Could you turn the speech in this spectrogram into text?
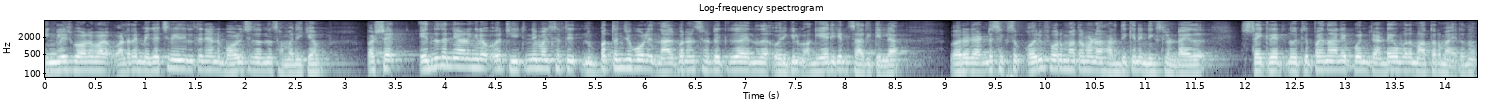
ഇംഗ്ലീഷ് ബോളർമാർ വളരെ മികച്ച രീതിയിൽ തന്നെയാണ് ബോൾ ചെയ്തതെന്ന് സമ്മതിക്കാം. പക്ഷേ എന്ത് തന്നെയാണെങ്കിലും ഒരു ടി ട്വന്റി മത്സരത്തിൽ മുപ്പത്തഞ്ച് ബോളിൽ നാൽപ്പത് റൺസ് എടുക്കുക എന്നത് ഒരിക്കലും അംഗീകരിക്കാൻ സാധിക്കില്ല. വെറും രണ്ട് സിക്സും ഒരു ഫോറും മാത്രമാണ് ഹർദിക്കിന്റെ ഇന്നിങ്സിലുണ്ടായത് സ്ട്രൈക്ക് റേറ്റ് നൂറ്റി പതിനാല് പോയിന്റ് രണ്ട് ഒമ്പത് മാത്രമായിരുന്നു.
